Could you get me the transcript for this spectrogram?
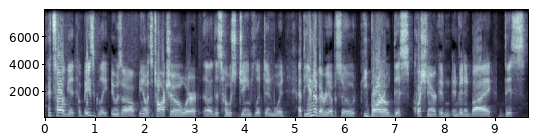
it's all good. But basically, it was a you know it's a talk show where uh, this host James Lipton would at the end of every episode he borrowed this questionnaire in, invented by this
